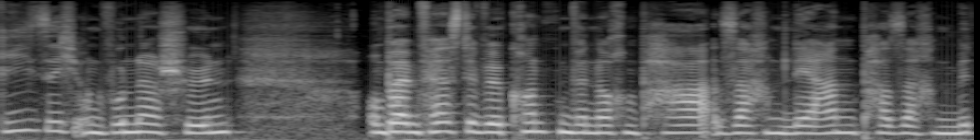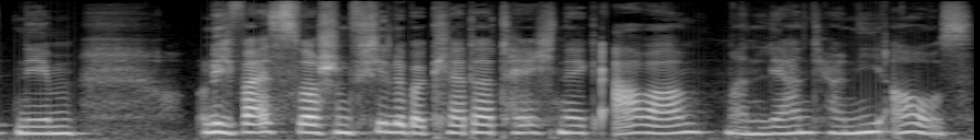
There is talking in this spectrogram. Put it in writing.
riesig und wunderschön. Und beim Festival konnten wir noch ein paar Sachen lernen, ein paar Sachen mitnehmen. Und ich weiß zwar schon viel über Klettertechnik, aber man lernt ja nie aus.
